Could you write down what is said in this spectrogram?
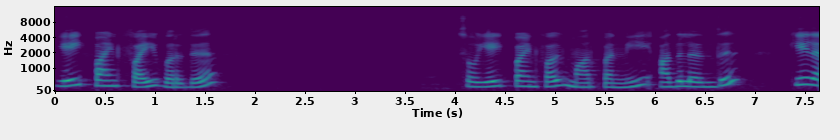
எயிட் பாயிண்ட் ஃபைவ் வருது. So eight point five mark பண்ணி அதுலேருந்து கீழே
